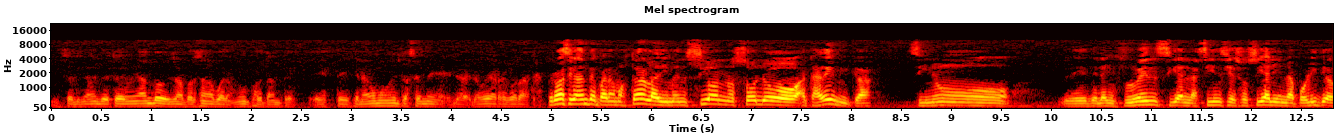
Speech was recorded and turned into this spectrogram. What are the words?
y solamente estoy terminando, es una persona, bueno, muy importante, este, que en algún momento se me lo, voy a recordar. Pero básicamente para mostrar la dimensión no solo académica, sino de, la influencia en la ciencia social y en la política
